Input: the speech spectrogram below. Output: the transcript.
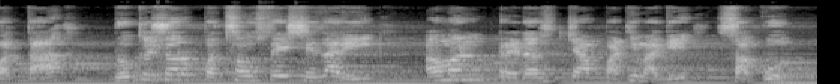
पत्ता ढोकेश्वर पतसंस्थे शेजारी अमन ट्रेडर्सच्या पाठीमागे साकूर.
